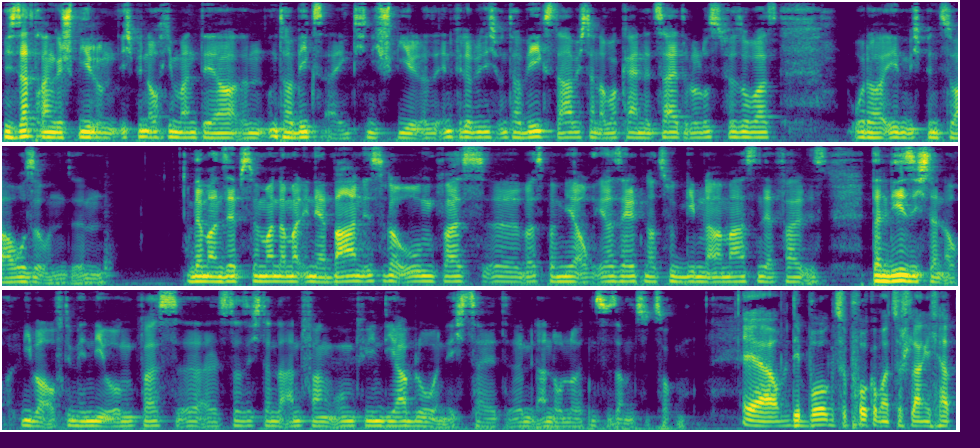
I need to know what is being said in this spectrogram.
mich satt dran gespielt und ich bin auch jemand, der ähm, unterwegs eigentlich nicht spielt. Also entweder bin ich unterwegs, da habe ich dann aber keine Zeit oder Lust für sowas, oder eben ich bin zu Hause und ähm, wenn man selbst, wenn man da mal in der Bahn ist oder irgendwas, äh, was bei mir auch eher seltener zugegebenermaßen der Fall ist, dann lese ich dann auch lieber auf dem Handy irgendwas, äh, als dass ich dann da anfange, irgendwie ein Diablo in Echtzeit äh, mit anderen Leuten zusammen zu zocken. Ja, um den Bogen zu Pokémon zu schlagen, ich habe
